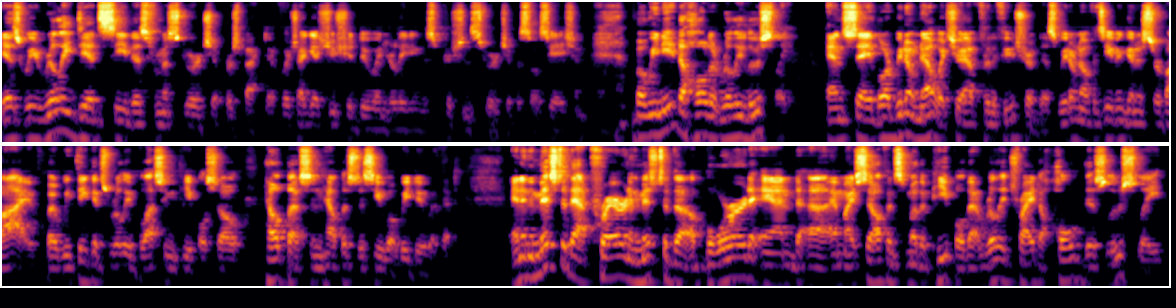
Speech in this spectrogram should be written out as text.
is we really did see this from a stewardship perspective, which I guess you should do when you're leading this Christian Stewardship Association. But we needed to hold it really loosely and say, Lord, we don't know what you have for the future of this. We don't know if it's even going to survive, but we think it's really blessing people. So help us and help us to see what we do with it. And in the midst of that prayer, and in the midst of the board and uh, and myself and some other people that really tried to hold this loosely,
